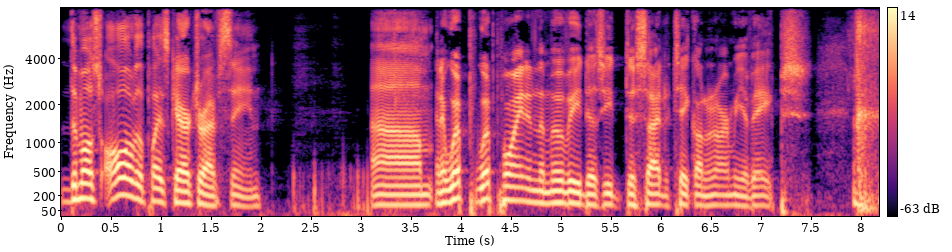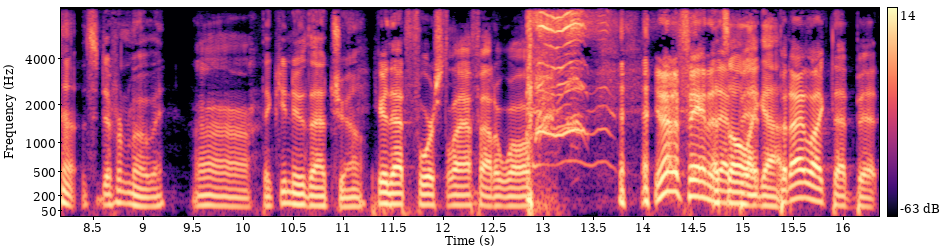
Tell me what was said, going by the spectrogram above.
the most all over the place character I've seen. Um, And at what what point in the movie does he decide to take on an army of apes? it's a different movie. Uh, I think you knew that, Joe. hear that forced laugh out of wall. You're not a fan of That's that. all bit, I got. But I like that bit.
